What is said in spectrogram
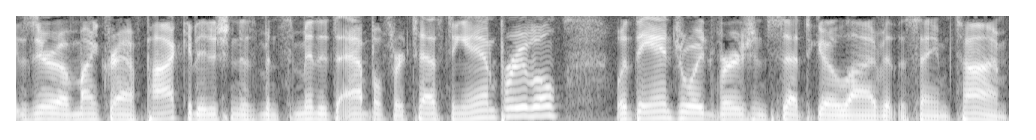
of Minecraft Pocket Edition has been submitted to Apple for testing and approval, with the Android version set to go live at the same time.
